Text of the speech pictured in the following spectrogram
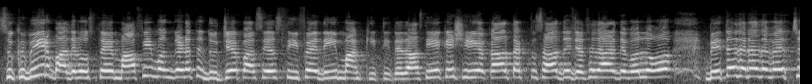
ਸੁਖਬੀਰ ਬਾਦਲ ਉਸ ਤੇ ਮਾਫੀ ਮੰਗਣ ਤੇ ਦੂਜੇ ਪਾਸੇ ਅਸਤੀਫੇ ਦੀ ਮੰਗ ਕੀਤੀ ਤੇ ਦੱਸਦੀ ਹੈ ਕਿ ਸ਼੍ਰੀ ਅਕਾਲ ਤਖਤ ਸਾਹਿਬ ਦੇ ਜਥੇਦਾਰ ਦੇ ਵੱਲੋਂ ਬੀਤੇ ਦਿਨਾਂ ਦੇ ਵਿੱਚ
